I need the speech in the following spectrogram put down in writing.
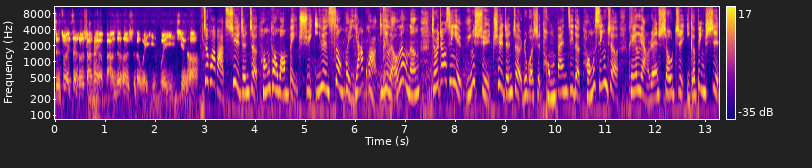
只做一次核酸，它有百分之二十的唯一唯一性哈，就怕把确诊者统统往北区医院送，会压垮医疗量能。指挥中心也允许确诊者如果是同班机的同行者，可以两人收治一个病室，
